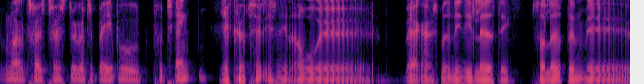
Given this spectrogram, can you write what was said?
150-60 stykker tilbage på, på tanken. jeg kørte selv i sådan en, og øh, hver gang jeg smed den ind i et ladestik, så lavede den med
